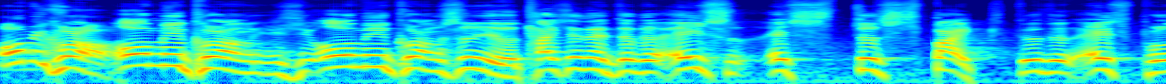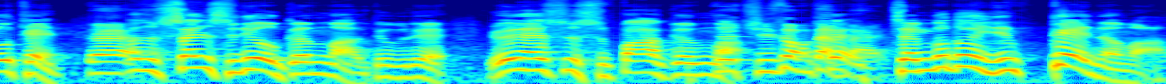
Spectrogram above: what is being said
？Omicron，Omicron，Omicron 是有，它现在这个 S S 就是 spike，就是 S protein，对，它是三十六根嘛，对不对？原来是十八根嘛，棘状蛋白，整个都已经变了嘛，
